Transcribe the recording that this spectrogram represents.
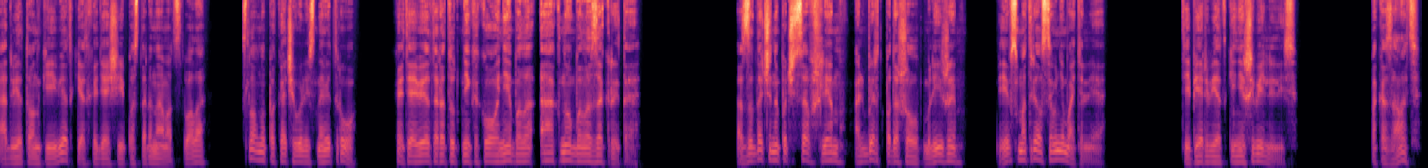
а две тонкие ветки, отходящие по сторонам от ствола, словно покачивались на ветру, хотя ветра тут никакого не было, а окно было закрыто. Озадаченно почесав шлем, Альберт подошел ближе и всмотрелся внимательнее. Теперь ветки не шевелились. Показалось?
